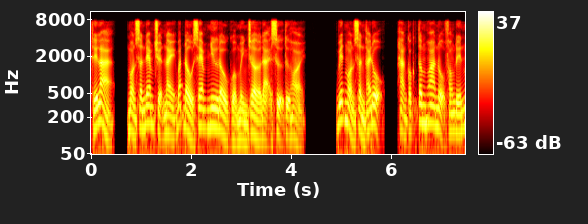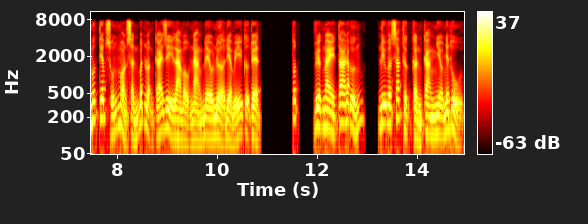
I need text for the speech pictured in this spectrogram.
Thế là, mòn sần đem chuyện này bắt đầu xem như đầu của mình chờ đại sự tự hỏi. Biết mòn sần thái độ, hàn có tâm hoa nộ phóng đến mức tiếp xuống mòn sần bất luận cái gì làm ẩu nàng đều nửa điểm ý cự tuyệt. Tốt, việc này ta đáp ứng, New York xác thực cần càng nhiều nhân thủ,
